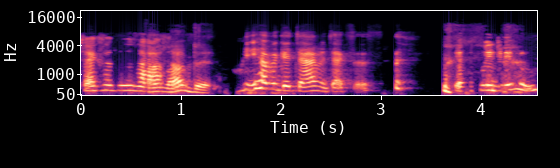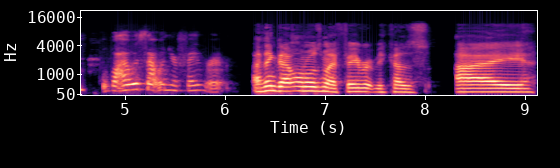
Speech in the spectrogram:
Texas was awesome. I loved it. We have a good time in Texas. yes, we do. Why was that one your favorite? I think that one was my favorite because I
